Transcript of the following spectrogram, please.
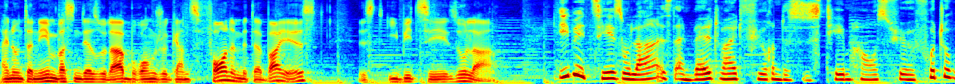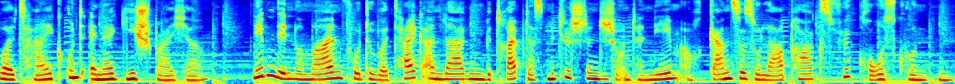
Ein Unternehmen, was in der Solarbranche ganz vorne mit dabei ist, ist IBC Solar. IBC Solar ist ein weltweit führendes Systemhaus für Photovoltaik und Energiespeicher. Neben den normalen Photovoltaikanlagen betreibt das mittelständische Unternehmen auch ganze Solarparks für Großkunden.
